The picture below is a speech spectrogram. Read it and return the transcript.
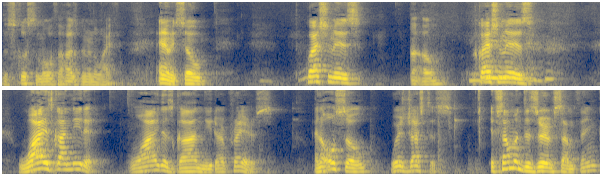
discuss them both the husband and the wife. Anyway, so the question is, uh oh, the question is, Why does God need it? Why does God need our prayers? And also, where's justice? If someone deserves something,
